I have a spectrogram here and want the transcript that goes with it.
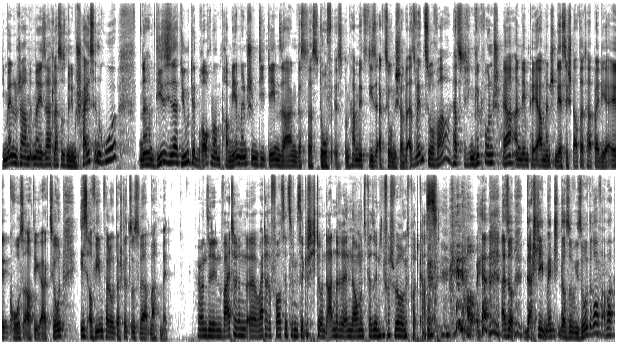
Die Manager haben immer gesagt, lass uns mit dem Scheiß in Ruhe. Und dann haben die sich gesagt, gut, dann brauchen wir ein paar mehr Menschen, die denen sagen, dass das doof ist und haben jetzt diese Aktion gestartet. Also wenn es so war, herzlichen Glückwunsch ja, an den PR-Menschen, der es gestartet hat bei DRL. Großartige Aktion. Ist auf jeden Fall unterstützenswert, macht mit. Hören Sie den weiteren, äh, weitere Fortsetzung dieser Geschichte und andere in Normans persönlichen Verschwörungspodcasts. genau, ja. Also da stehen Menschen doch sowieso drauf, aber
